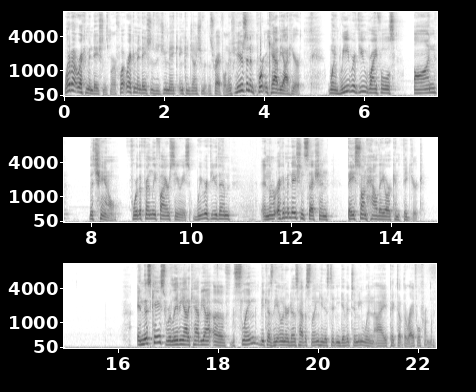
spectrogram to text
What about recommendations, Murph? What recommendations would you make in conjunction with this rifle? And here's an important caveat here. When we review rifles on the channel for the Friendly Fire series, we review them in the recommendation section based on how they are configured. In this case, we're leaving out a caveat of the sling because the owner does have a sling. He just didn't give it to me when I picked up the rifle from him.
